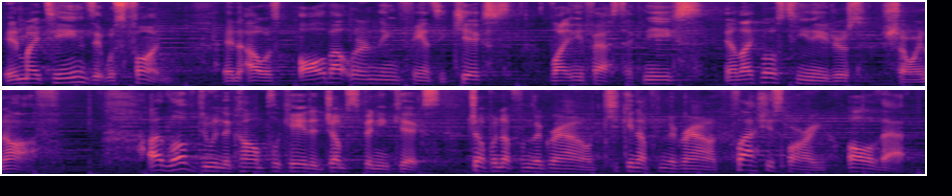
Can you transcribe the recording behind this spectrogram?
In my teens, it was fun, and I was all about learning fancy kicks, lightning fast techniques, and like most teenagers, showing off. I loved doing the complicated jump spinning kicks, jumping up from the ground, kicking up from the ground, flashy sparring, all of that.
